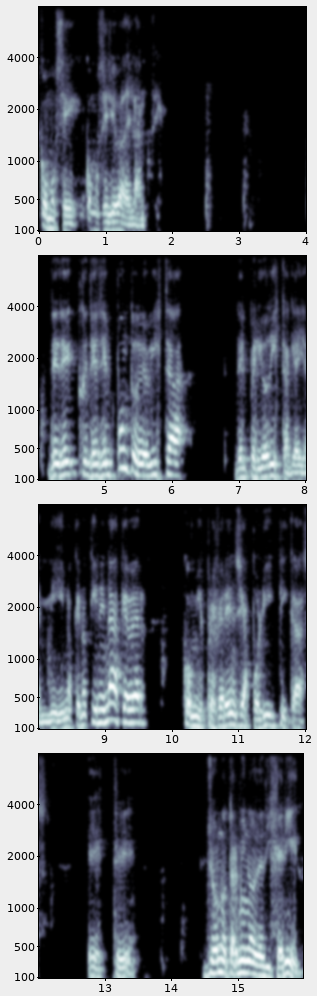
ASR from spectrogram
cómo se, cómo se lleva adelante. Desde, desde el punto de vista del periodista que hay en mí, ¿no? que no tiene nada que ver con mis preferencias políticas, este, yo no termino de digerir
